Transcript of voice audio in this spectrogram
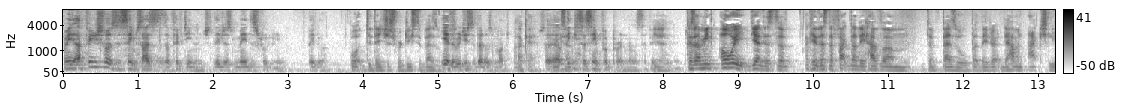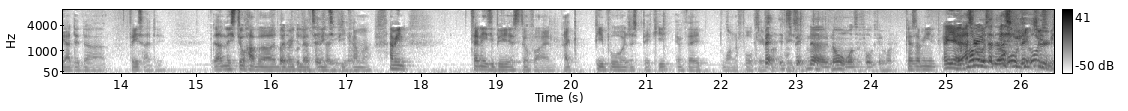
I mean, I'm pretty sure it's the same size as the 15 inch. They just made the screen bigger. What did they just reduce the bezel? Yeah, they reduced the bezels much more. Okay, So I think sense. it's the same footprint as the 15 Yeah, inch. because I mean, oh wait, yeah. There's the okay. There's the fact that they have um the bezel, but they don't. They haven't actually added uh, Face ID, and they still have a the regular put the Face 1080p camera. I mean, 1080p is still fine. Like people are just picky if they want a 4K be- front it's be- facing. no, no one wants a 4K one. Because I mean, oh yeah, the that's problem very, is that they're that's all, they very all true. should be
